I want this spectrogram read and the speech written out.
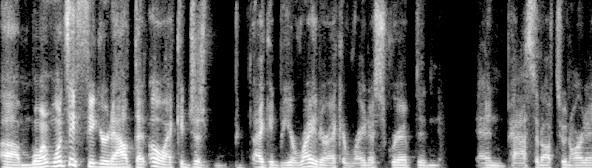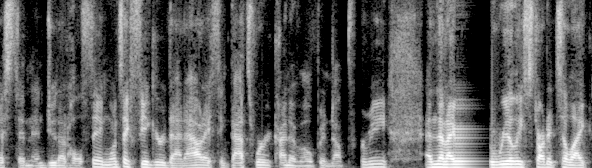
um once they figured out that oh i could just i could be a writer i could write a script and and pass it off to an artist and, and do that whole thing. Once i figured that out i think that's where it kind of opened up for me. And then i really started to like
